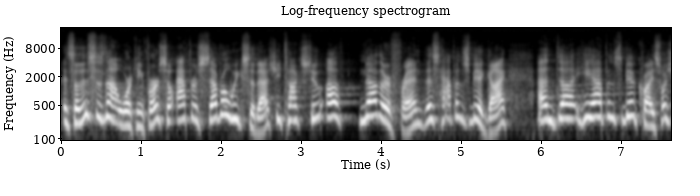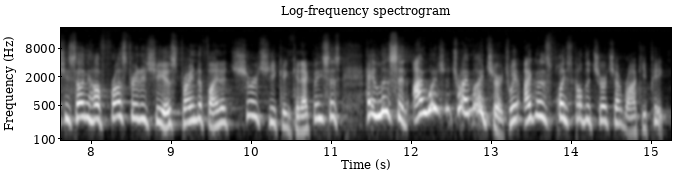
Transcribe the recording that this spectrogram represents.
and so this is not working for her. So after several weeks of that, she talks to another friend. This happens to be a guy, and uh, he happens to be a Christ follower. She's telling me how frustrated she is trying to find a church she can connect with. He says, hey, listen, I want you to try my church. I go to this place called the Church at Rocky Peak.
